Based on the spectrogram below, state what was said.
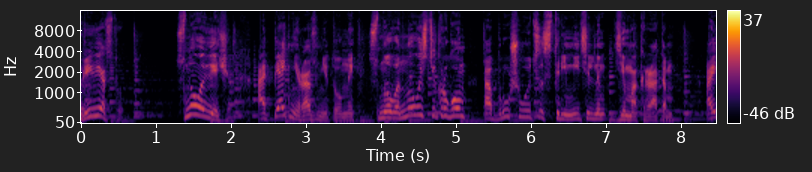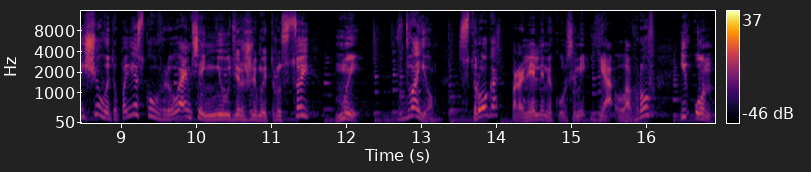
Приветствую! Снова вечер, опять ни разу не томный. Снова новости кругом обрушиваются стремительным демократом. А еще в эту повестку врываемся неудержимой трусцой мы, вдвоем, строго параллельными курсами. Я Лавров и он,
